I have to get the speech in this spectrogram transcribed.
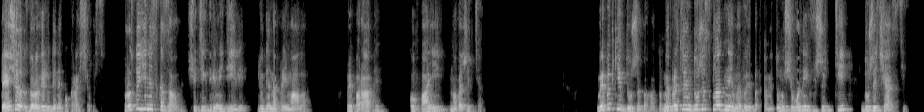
те, що здоров'я людини покращилось. Просто їй не сказали, що ці дві неділі людина приймала препарати компанії Нове життя. Випадків дуже багато. Ми працюємо дуже складними випадками, тому що вони в житті дуже часті.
